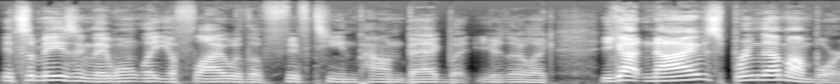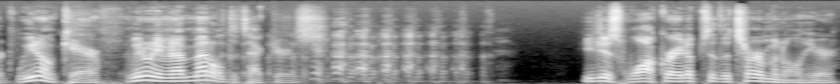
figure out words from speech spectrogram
It's amazing they won't let you fly with a 15 pound bag, but you're they're like, you got knives, bring them on board. We don't care. We don't even have metal detectors. you just walk right up to the terminal here.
